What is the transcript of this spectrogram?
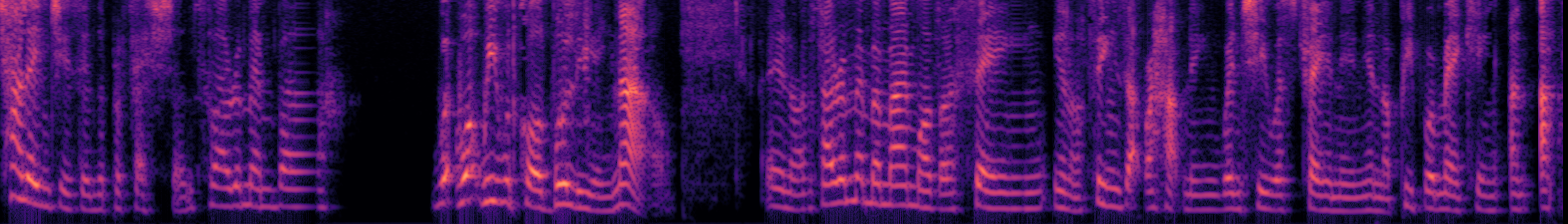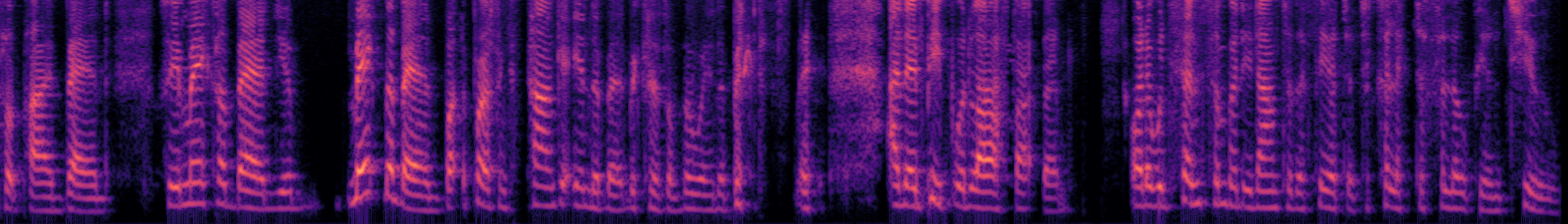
challenges in the profession. So I remember what we would call bullying now. You know, so I remember my mother saying, you know, things that were happening when she was training, you know, people making an apple pie bed. So you make a bed, you make the bed, but the person can't get in the bed because of the way the bed is made. And then people would laugh at them or they would send somebody down to the theater to collect a fallopian tube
